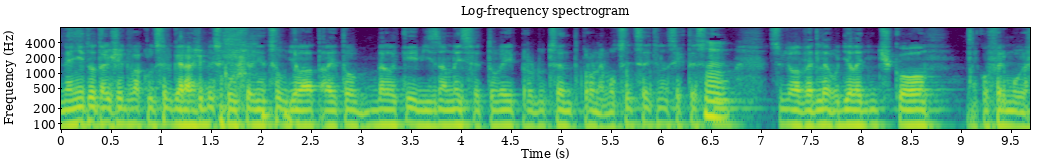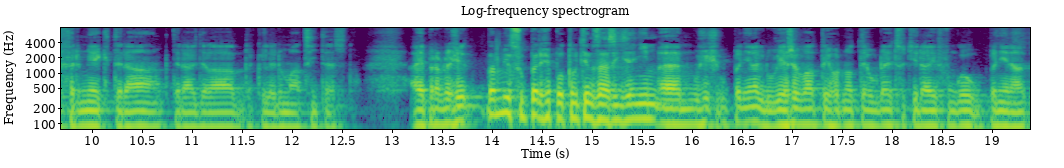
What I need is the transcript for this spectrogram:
Není to tak, že dva kluci v garáži by zkoušeli něco udělat, ale je to velký významný světový producent pro nemocnice těch testů. Hmm. Si udělal vedle odděleníčko jako firmu ve firmě, která, která dělá takový domácí test. A je pravda, že tam je super, že potom těm zařízením eh, můžeš úplně jinak důvěřovat, ty hodnoty údaje, co ti dají, fungují úplně jinak.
